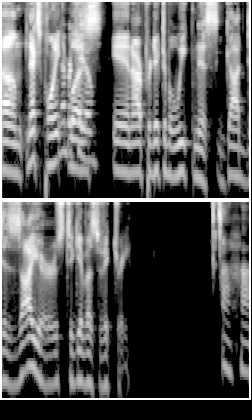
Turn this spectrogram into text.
So, um, next point Number was in our predictable weakness, God desires to give us victory. Uh huh.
